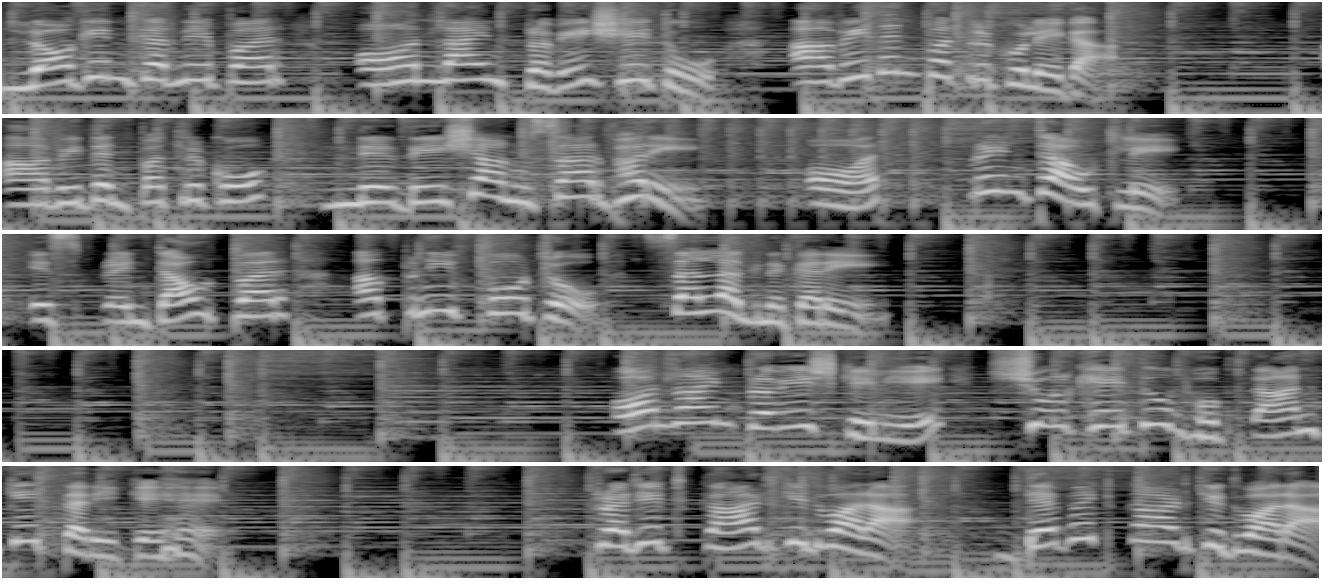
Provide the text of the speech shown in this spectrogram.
लॉगिन करने पर ऑनलाइन प्रवेश हेतु आवेदन पत्र खुलेगा। आवेदन पत्र को निर्देशानुसार भरें और प्रिंट आउट लें। इस प्रिंट आउट पर अपनी फ़ोटो संलग्न करें। ऑनलाइन प्रवेश के लिए शुल्क हेतु भुगतान के तरीके हैं। क्रेडिट कार्ड के द्वारा, डेबिट कार्ड के द्वारा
